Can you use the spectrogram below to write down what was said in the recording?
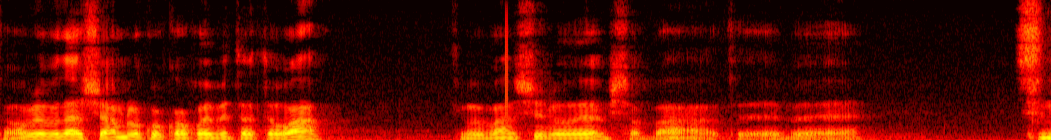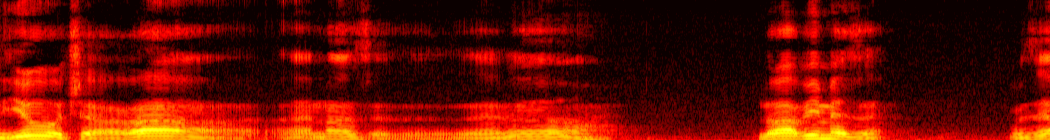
קרוב לוודאי שהעם לא כל כך אוהב את התורה, כמובן שלא אוהב שבת, וצניעות, שערה, אה, מה זה, זה לא, לא אוהבים את זה. וזה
